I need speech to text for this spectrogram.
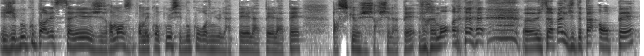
Et j'ai beaucoup parlé cette année. J'ai vraiment dans mes contenus c'est beaucoup revenu la paix, la paix, la paix, parce que j'ai cherché la paix vraiment. euh, je dirais pas que j'étais pas en paix,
